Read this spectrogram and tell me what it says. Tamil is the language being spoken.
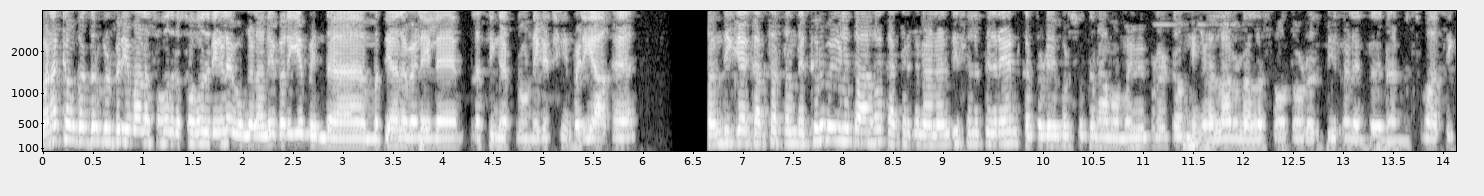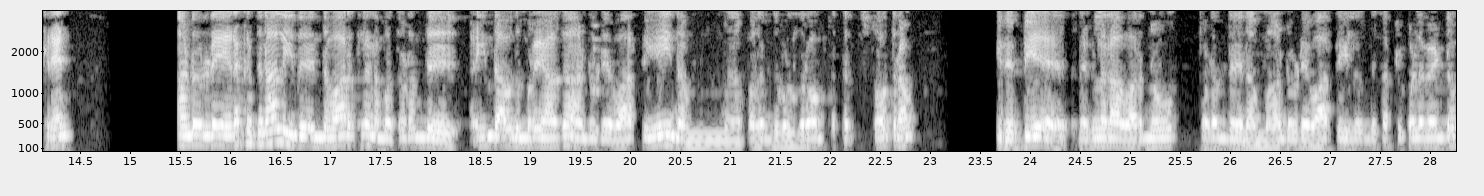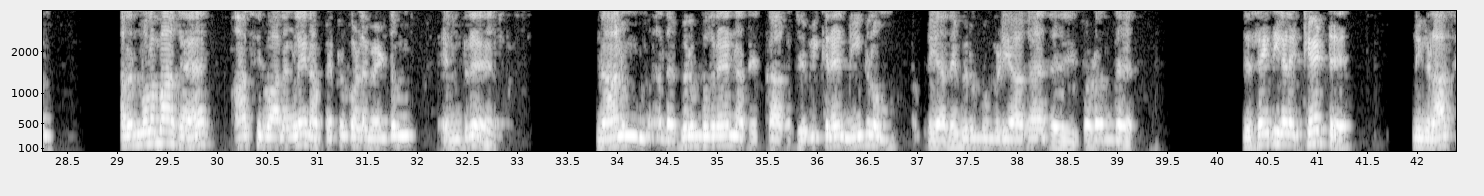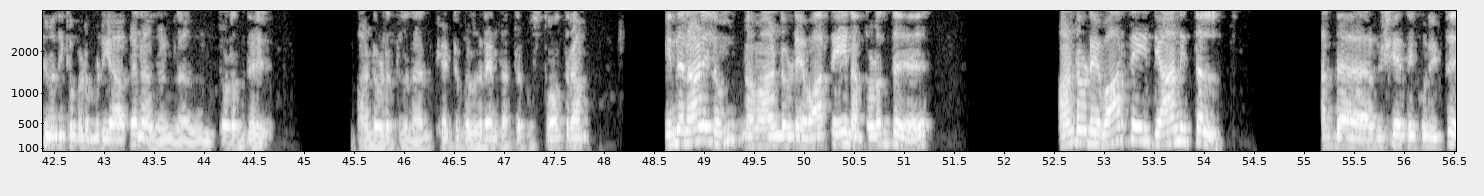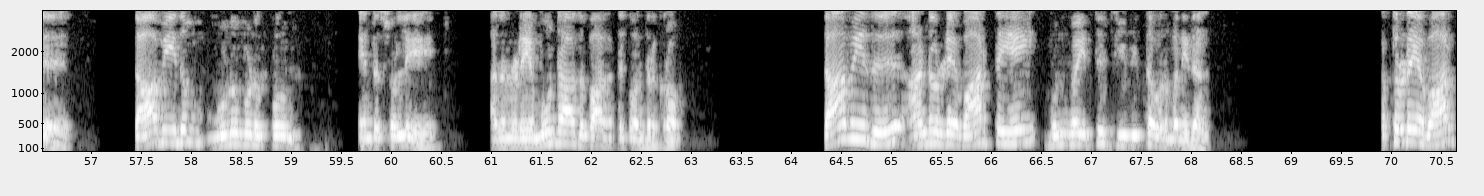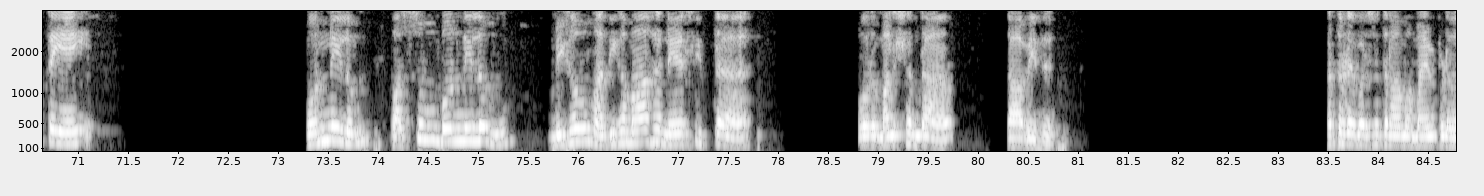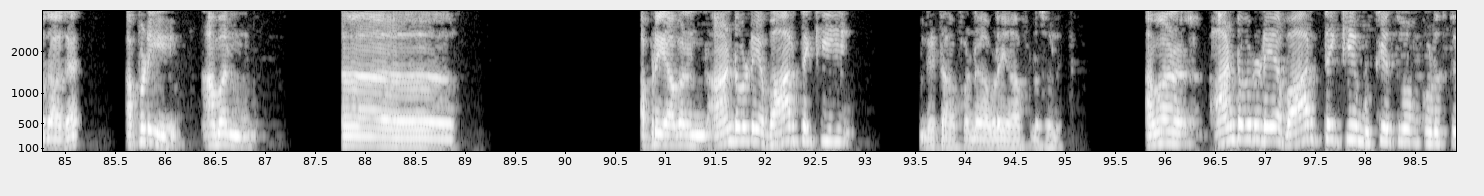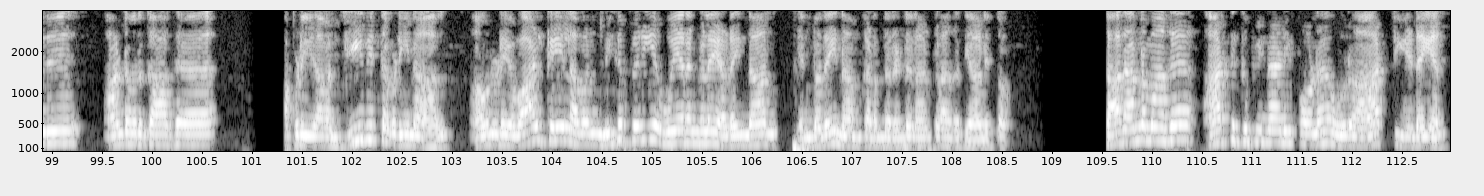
வணக்கம் கத்தருக்குள் பிரியமான சகோதர சகோதரிகளை உங்கள் அனைவரையும் இந்த மத்தியான வேளையில பிளஸிங் அட்னோ நிகழ்ச்சியின் வழியாக சந்திக்க கத்த தந்த கிருபைகளுக்காக கத்திற்கு நான் நன்றி செலுத்துகிறேன். கத்துடைய பரிசுத்த நாம மகிமைப்படட்டும். நீங்கள் எல்லாரும் நல்ல சுகத்தோடு இருப்பீர்கள் என்று நான் விசுவாசிக்கிறேன். ஆண்டவருடைய இறக்கத்தினால் இது இந்த வாரத்துல நம்ம தொடர்ந்து ஐந்தாவது முறையாக ஆண்டவருடைய வார்த்தையை நம் பகிர்ந்து கொள்கிறோம். கத்திற்கு ஸ்தோத்திரம். இது எப்படியே ரெகுலரா வரணும். தொடர்ந்து நம் ஆண்டவருடைய வார்த்தையிலிருந்து கற்றுக்கொள்ள வேண்டும். அதன் மூலமாக ஆசீர்வாதங்களை நாம் பெற்றுக்கொள்ள வேண்டும் என்று நானும் அதை விரும்புகிறேன் அதற்காக ஜெபிக்கிறேன். நீங்களும் அப்படி அதை விரும்பும்படியாக அதை தொடர்ந்து இந்த செய்திகளை கேட்டு நீங்கள் ஆசீர்வதிக்கப்படும்படியாக நாங்கள் நாங்கள் தொடர்ந்து ஆண்டவரிடத்தில் நான் கேட்டுக்கொள்கிறேன். கத்தருக்கு ஸ்தோத்திரம். இந்த நாளிலும் நாம் ஆண்டவருடைய வார்த்தையை நாம் தொடர்ந்து ஆண்டவருடைய வார்த்தையை தியானித்தல் அந்த விஷயத்தை குறித்து தாவீதும் முணுமுணுப்பும் என்று சொல்லி அதனுடைய மூன்றாவது பாகத்துக்கு வந்திருக்கிறோம். தாவீது ஆண்டவருடைய வார்த்தையை முன்வைத்து ஜீவித்த ஒரு மனிதன். கர்த்தருடைய வார்த்தையை பொன்னிலும் பசும் பொன்னிலும் மிகவும் அதிகமாக நேசித்த ஒரு மனுஷன்தான் தாவீது. கர்த்தருடைய வருஷத்தை நாம மயப்படுவதாக அப்படி அவன் அப்படி அவன் ஆண்டவருடைய வார்த்தைக்கு நெட் ஆஃப் பண்ண அவளையும் ஆஃப் பண்ண சொல்லு. அவன் ஆண்டவருடைய வார்த்தைக்கு முக்கியத்துவம் கொடுத்து ஆண்டவருக்காக அப்படி அவன் ஜீவித்தபடியினால் அவனுடைய வாழ்க்கையில் அவன் மிகப்பெரிய உயரங்களை அடைந்தான் என்பதை நாம் கடந்த ரெண்டு நாட்களாக தியானித்தோம். சாதாரணமாக ஆட்டுக்கு பின்னாடி போன ஒரு ஆட்டு இடையன்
